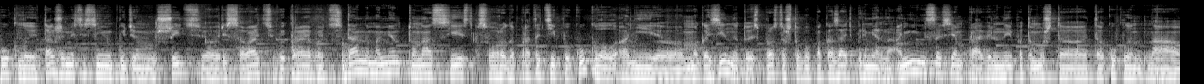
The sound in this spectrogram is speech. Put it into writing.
куклы. Также вместе с ними будем шить, рисовать, выкраивать. В данный момент у нас есть своего рода прототипы кукол, они э, магазины, то есть просто чтобы показать примерно. Они не совсем правильные, потому что это куклы на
